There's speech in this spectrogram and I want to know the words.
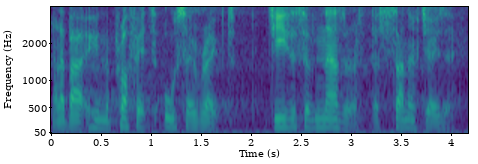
and about whom the prophets also wrote Jesus of Nazareth, the son of Joseph.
